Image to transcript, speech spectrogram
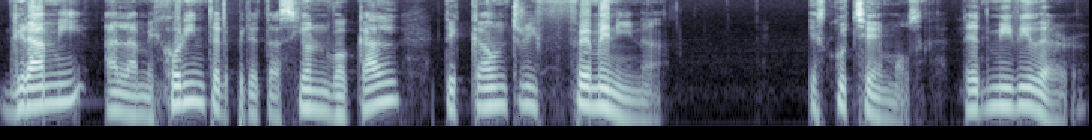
Grammy a la mejor interpretación vocal de country femenina. Escuchemos Let me be there.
